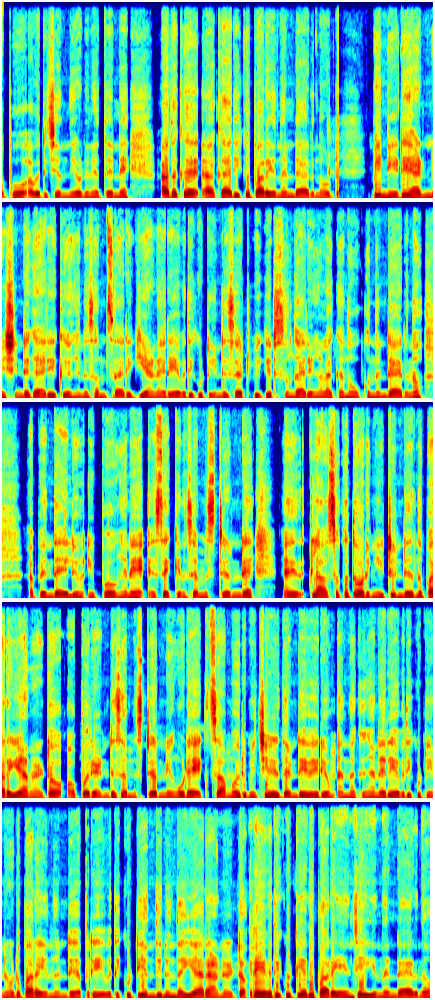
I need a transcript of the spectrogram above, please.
അപ്പോൾ അവർ ചെന്ന ഉടനെ തന്നെ അതൊക്കെ ആ കാര്യമൊക്കെ പറയുന്നുണ്ടായിരുന്നു പിന്നീട് അഡ്മിഷന്റെ കാര്യമൊക്കെ ഇങ്ങനെ സംസാരിക്കുകയാണ്. രേവതികുട്ടീന്റെ സർട്ടിഫിക്കറ്റ്സും കാര്യങ്ങളൊക്കെ നോക്കുന്നുണ്ടായിരുന്നു. അപ്പോൾ എന്തായാലും ഇപ്പോൾ ഇങ്ങനെ സെക്കൻഡ് സെമിസ്റ്ററിന്റെ ക്ലാസ്സൊക്കെ തുടങ്ങിയിട്ടുണ്ട് എന്ന് പറയുകയാണ് കേട്ടോ. അപ്പോൾ രണ്ട് സെമിസ്റ്ററിനെയും കൂടെ എക്സാം ഒരുമിച്ച് എഴുതേണ്ടി വരും എന്നൊക്കെ ഇങ്ങനെ രേവതികുട്ടീനോട് പറയുന്നുണ്ട്. അപ്പോൾ രേവതിക്കുട്ടി എന്തിനും തയ്യാറാണ് കേട്ടോ. രേവതിക്കുട്ടി അത് പറയുകയും ചെയ്യുന്നുണ്ടായിരുന്നു.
